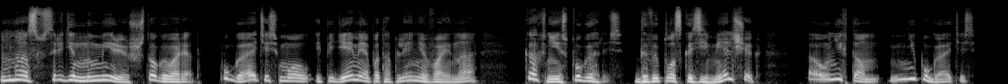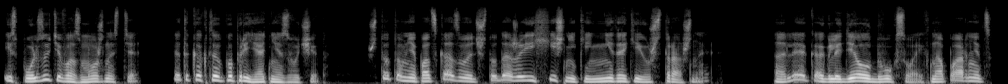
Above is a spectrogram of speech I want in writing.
«У нас в Срединном мире что говорят? Пугайтесь, мол, эпидемия, потопление, война. Как не испугались? Да вы плоскоземельщик? А у них там не пугайтесь, используйте возможности. Это как-то поприятнее звучит. Что-то мне подсказывает, что даже и хищники не такие уж страшные. Олег оглядел двух своих напарниц,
